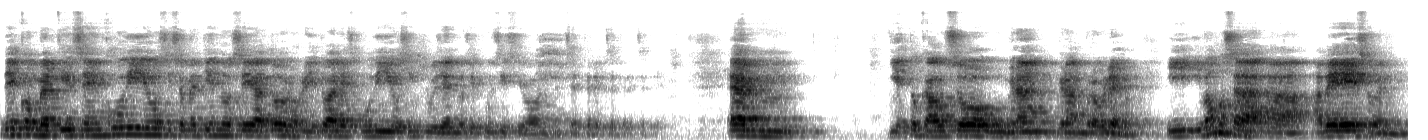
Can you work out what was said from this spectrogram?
de convertirse en judíos y sometiéndose a todos los rituales judíos, incluyendo circuncisión, etcétera, etcétera, etcétera. Em, y esto causó un gran, gran problema. Y, vamos a, ver eso en,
